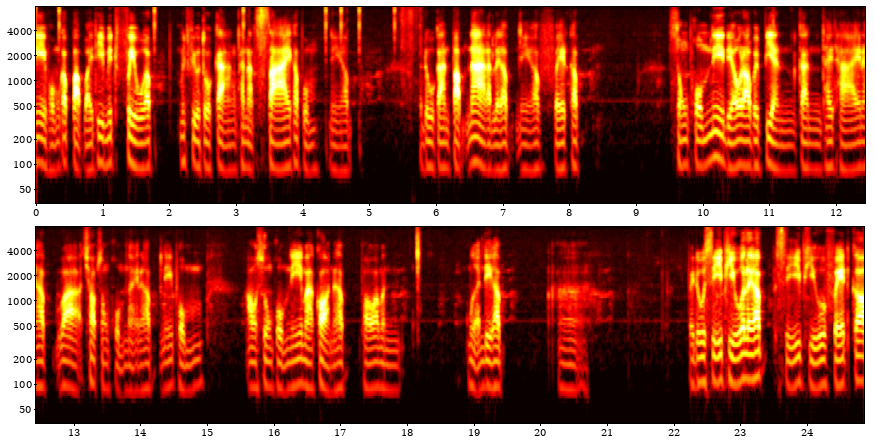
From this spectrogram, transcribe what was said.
นี่ผมก็ปรับไว้ที่มิดฟิลครับ มิดฟิลตัวกลางถนัดซ้ายครับผมนี่ครับ มาดูการปรับหน้ากันเลยครับนี่ครับเฟสครับทรงผมนี่เดี๋ยวเราไปเปลี่ยนกันท้ายๆนะครับ ว่าชอบทรงผมไหนนะครับ นี้ผมเอาทรงผมนี้มาก่อนนะครับ ราะว่ามันเหมือนดีครับ ไปดูสีผิวกันเลยครับ สีผิวเฟสก็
